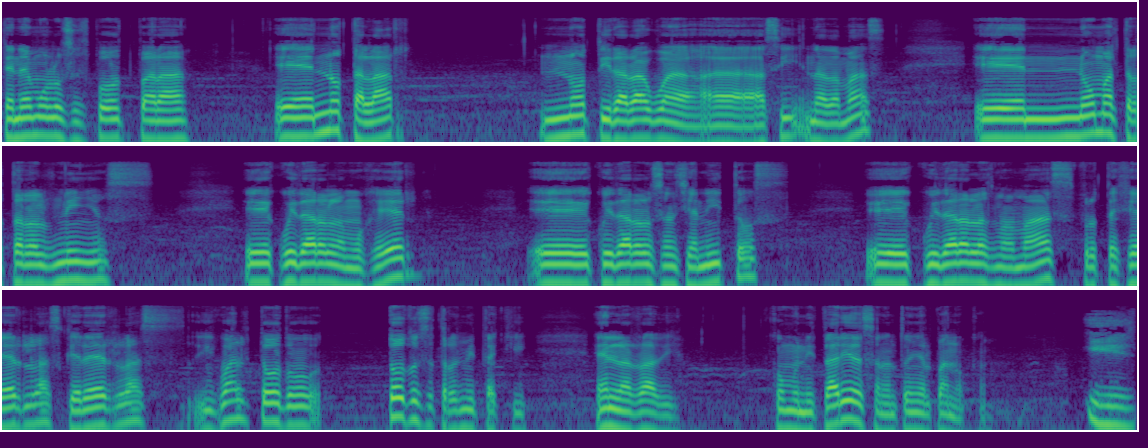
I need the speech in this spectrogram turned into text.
tenemos los spots para eh, no talar, no tirar agua eh, así, nada más, eh, no maltratar a los niños, cuidar a la mujer, cuidar a los ancianitos, eh, cuidar a las mamás, protegerlas, quererlas, igual todo, todo se transmite aquí en la radio comunitaria de San Antonio Alpanoca. ¿Y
